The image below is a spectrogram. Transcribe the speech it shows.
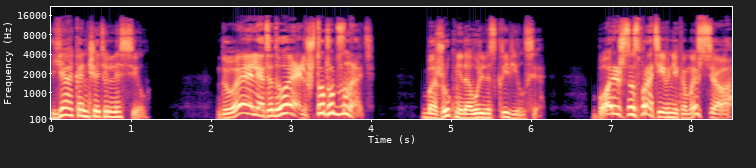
Я окончательно сел. «Дуэль — это дуэль, что тут знать?» Бажук недовольно скривился. «Борешься с противником, и все».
